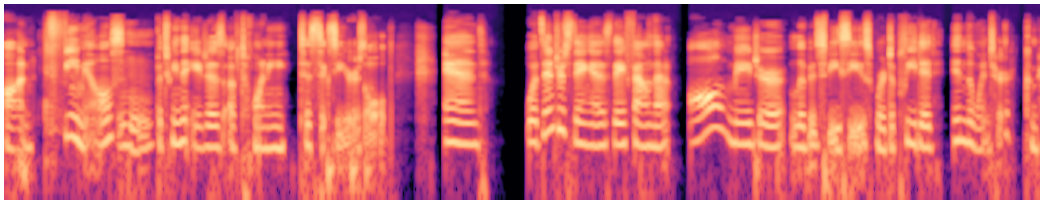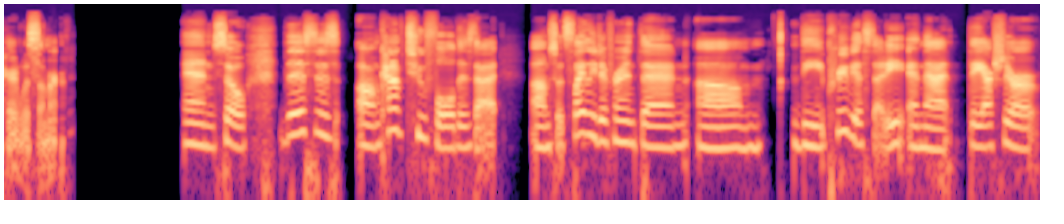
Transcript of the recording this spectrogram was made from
on females Mhm. between the ages of 20 to 60 years old. And what's interesting is they found that all major lipid species were depleted in the winter compared with summer. And so this is um, kind of twofold is that, um, so it's slightly different than um, the previous study, and that they actually are,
